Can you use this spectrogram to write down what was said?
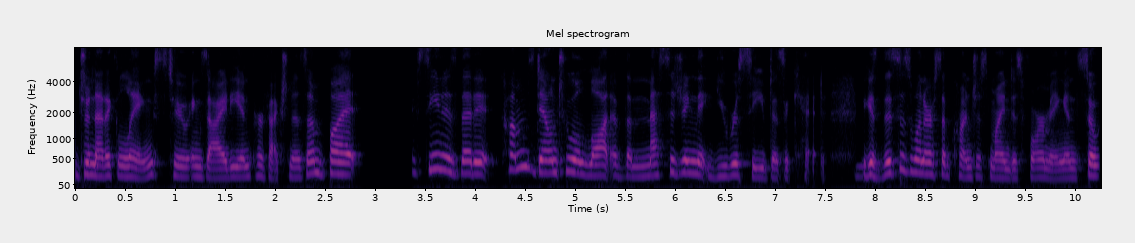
genetic links to anxiety and perfectionism, but I've seen is that it comes down to a lot of the messaging that you received as a kid, mm-hmm. because this is when our subconscious mind is forming. And so it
